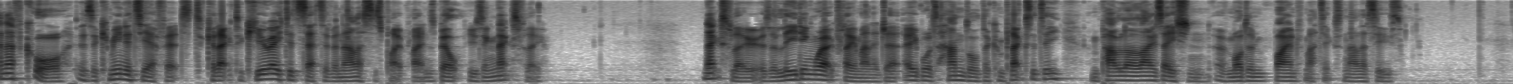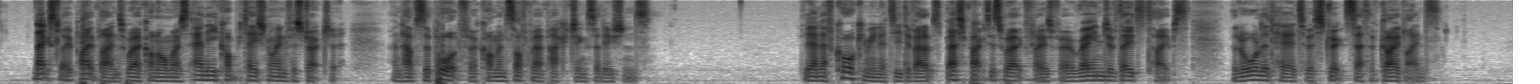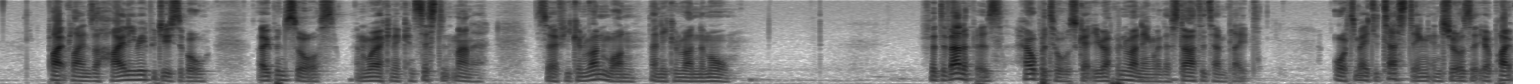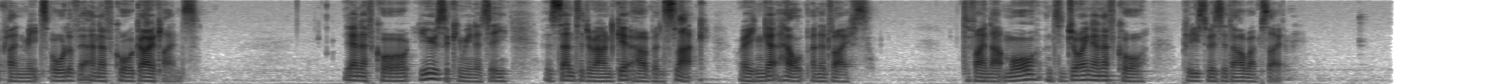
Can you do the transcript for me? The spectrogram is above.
NF Core is a community effort to collect a curated set of analysis pipelines built using Nextflow. Nextflow is a leading workflow manager able to handle the complexity and parallelization of modern bioinformatics analyses. Nextflow pipelines work on almost any computational infrastructure and have support for common software packaging solutions. The NF Core community develops best practice workflows for a range of data types that all adhere to a strict set of guidelines. Pipelines are highly reproducible, open source, and work in a consistent manner, so if you can run one, then you can run them all. For developers, helper tools get you up and running with a starter template. Automated testing ensures that your pipeline meets all of the NF Core guidelines. The NF Core user community is centered around GitHub and Slack, where you can get help and advice. To find out more and to join NF Core, please visit our website.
